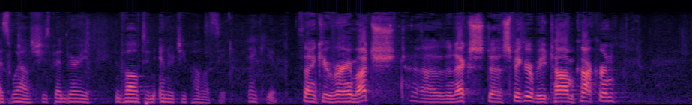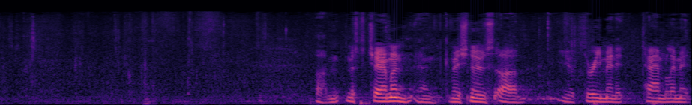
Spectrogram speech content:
as well. She's been very involved in energy policy. Thank you. Thank you very much. Uh, The next uh, speaker will be Tom Cochran. Mr. Chairman and Commissioners, uh, your three-minute time limit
